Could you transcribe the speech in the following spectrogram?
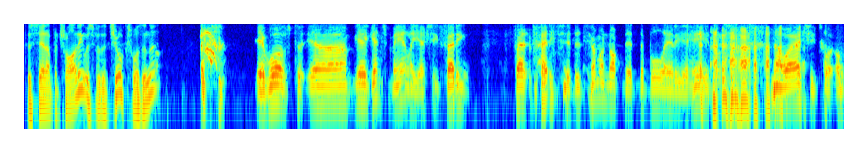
to set up a try. I think it was for the Chooks, wasn't it? It was, to, uh, yeah, against Manly, actually. Fatty, Fat, Fatty said, did someone knock that, the ball out of your hand? I said, no, I actually tried, I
